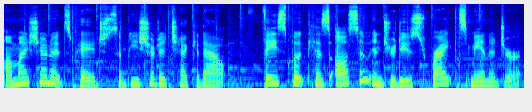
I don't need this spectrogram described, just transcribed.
on my show notes page, so be sure to check it out. Facebook has also introduced Rights Manager,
